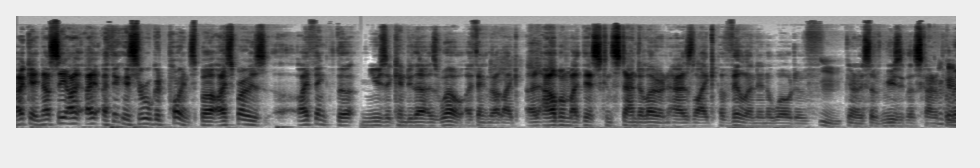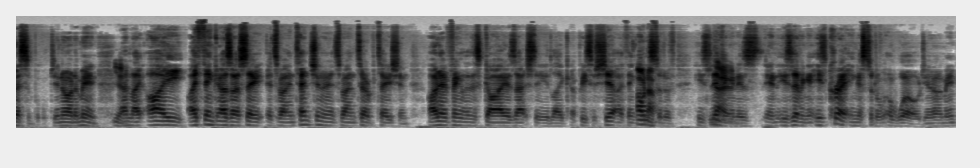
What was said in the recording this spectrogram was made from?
Okay, now see, I, I, I think these are all good points, but I suppose uh, I think that music can do that as well. I think that like an album like this can stand alone as like a villain in a world of hmm. you know sort of music that's kind of Okay. permissible. Do you know what I mean? Yeah. And like I I think as I say, it's about intention and it's about interpretation. I don't think that this guy is actually like a piece of shit. I think Oh, he's no. sort of he's living No. in his in he's living in, he's creating a sort of a world. You know what I mean?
